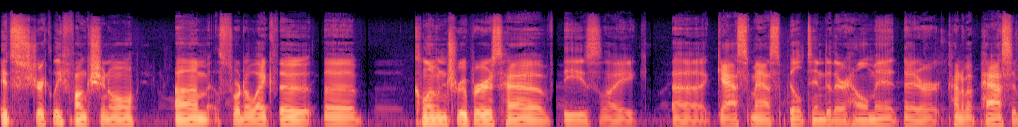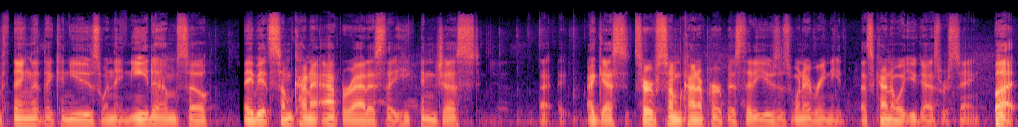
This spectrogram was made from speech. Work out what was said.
it's strictly functional, um, sort of like the the clone troopers have these like uh, gas masks built into their helmet that are kind of a passive thing that they can use when they need them. So maybe it's some kind of apparatus that he can just, uh, I guess, serve some kind of purpose that he uses whenever he needs. That's kind of what you guys were saying. But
